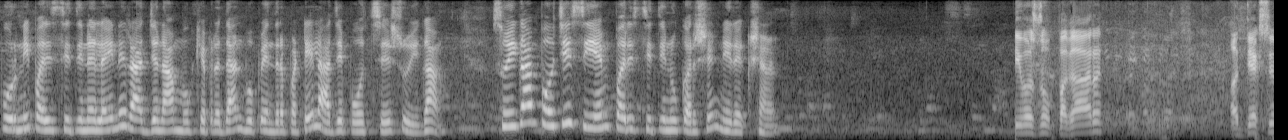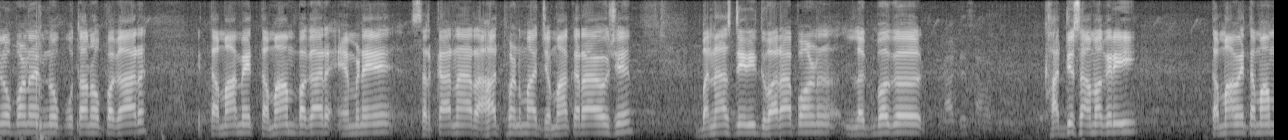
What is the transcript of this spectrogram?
પૂરની પરિસ્થિતિને લઈને રાજ્યના મુખ્યપ્રધાન ભૂપેન્દ્ર પટેલ આજે પહોંચશે સુઈગામ. સુઈગામ પહોંચી સીએમ પરિસ્થિતિનું કરશે નિરીક્ષણ. દિવસનો પગાર, અધ્યક્ષનો પણ એમનો પોતાનો પગાર તમામે તમામ પગાર એમણે સરકારના રાહત ફંડમાં જમા કરાયો છે. બનાસ ડેરી દ્વારા પણ લગભગ ખાદ્ય સામગ્રી તમામે તમામ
